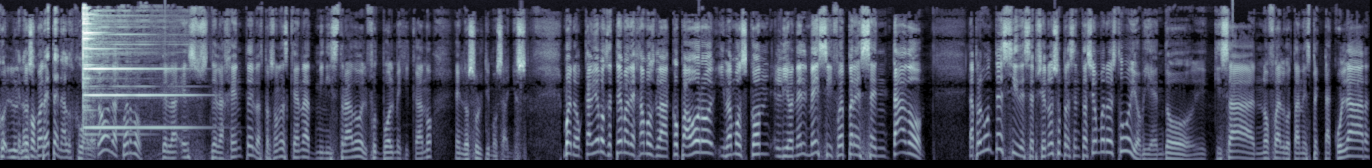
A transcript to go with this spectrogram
Que no competen a los jugadores. no, de acuerdo. De la, es de la gente, las personas que han administrado el fútbol mexicano en los últimos años. Bueno, cambiamos de tema, dejamos la Copa Oro y vamos con Lionel Messi. Fue presentado. La pregunta es si decepcionó su presentación. Bueno, estuvo lloviendo, y quizá no fue algo tan espectacular.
